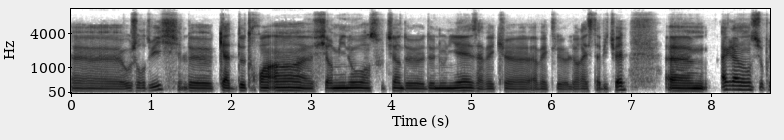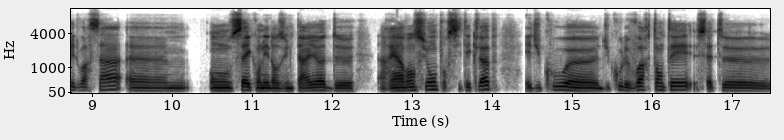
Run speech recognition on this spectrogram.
euh, aujourd'hui, le 4-2-3-1, euh, Firmino en soutien de, de Nunez avec, avec le, le, reste habituel. agréablement surpris de voir ça. On sait qu'on est dans une période de réinvention pour citer Klopp et du coup, euh, du coup le voir tenter cette euh,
